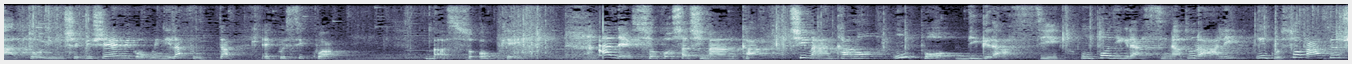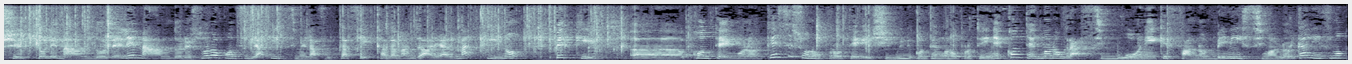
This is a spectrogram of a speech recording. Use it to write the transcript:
alto indice glicemico quindi la frutta e questi qua basso ok adesso cosa ci manca? ci mancano un po' di grassi un po' di grassi naturali in questo caso ho scelto le mandorle. Le mandorle sono consigliatissime la frutta secca da mangiare al mattino perché eh, contengono anch'essi sono proteici quindi contengono proteine e contengono grassi buoni che fanno benissimo all'organismo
